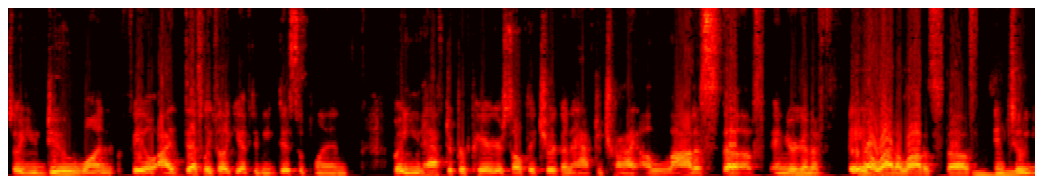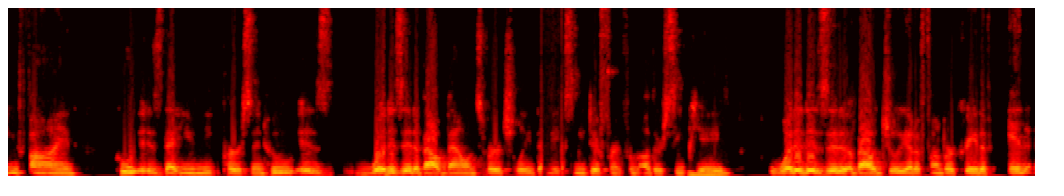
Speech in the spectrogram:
So you do one feel, I definitely feel like you have to be disciplined, but you have to prepare yourself that you're going to have to try a lot of stuff and you're mm-hmm. going to fail at a lot of stuff mm-hmm. until you find who is that unique person? Who is, what is it about balance virtually that makes me different from other CPAs? Mm-hmm what it is it about Julieta Fumberg Creative in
